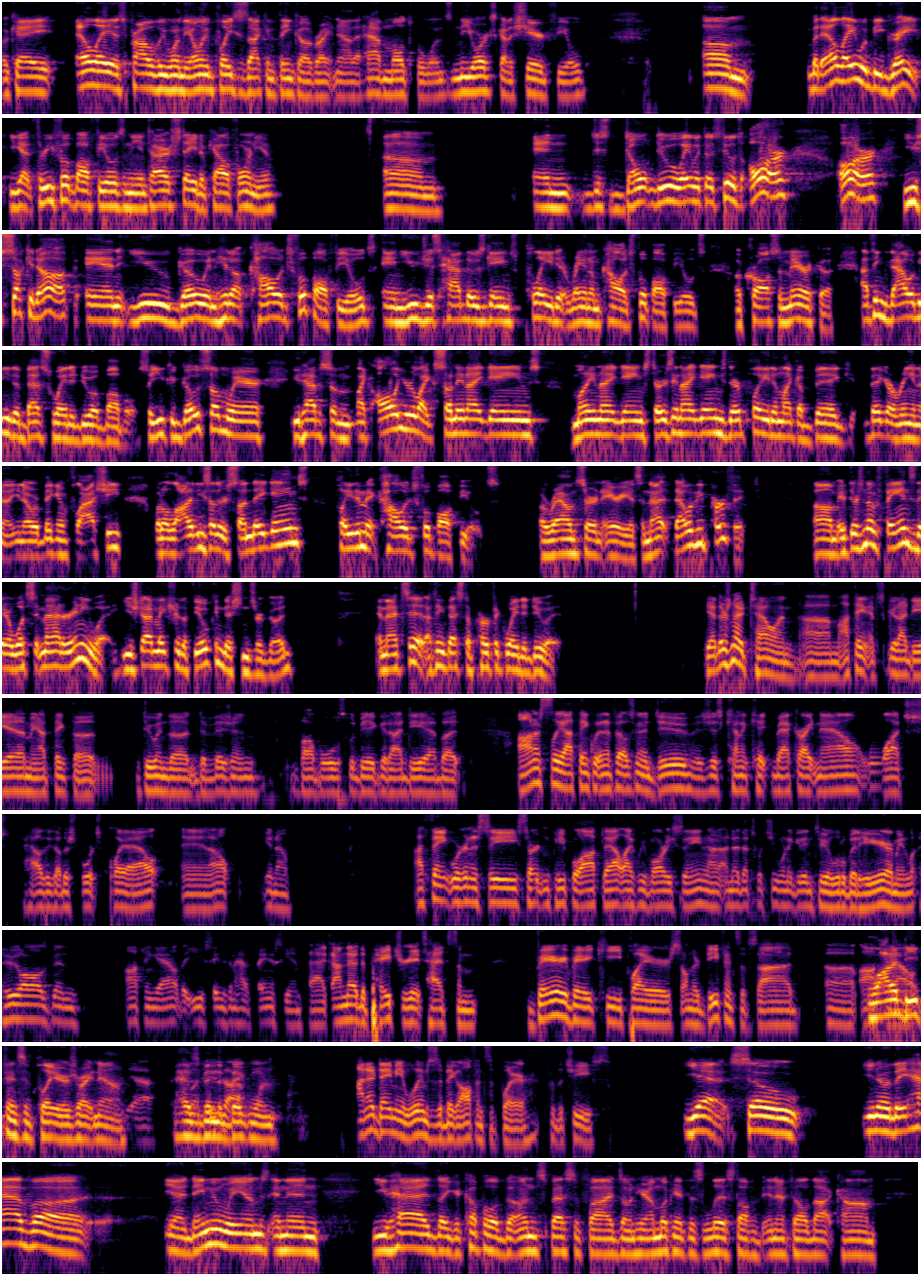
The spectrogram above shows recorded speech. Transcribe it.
Okay. LA is probably one of the only places I can think of right now that have multiple ones. New York's got a shared field. Um, but LA would be great. You got three football fields in the entire state of California. Um, and just don't do away with those fields. Or or you suck it up and you go and hit up college football fields and you just have those games played at random college football fields across America. I think that would be the best way to do a bubble. So you could go somewhere, you'd have some like all your like Sunday night games, Monday night games, Thursday night games, they're played in like a big, big arena, you know, or big and flashy. But a lot of these other Sunday games play them at college football fields around certain areas, and that that would be perfect. Um, if there's no fans there, what's it matter anyway? You just got to make sure the field conditions are good, and that's it. I think that's the perfect way to do it. Yeah, there's no telling. Um, I think it's a good idea. I mean, I think the doing the division bubbles would be a good idea, but honestly, I think what NFL is going to do is just kind of kick back right now, watch how these other sports play out, and I don't, you know, I think we're going to see certain people opt out, like we've already seen. I, I know that's what you want to get into a little bit here. I mean, who all has been opting out that you've seen is going to have fantasy impact? I know the Patriots had some very, very key players on their defensive side. Uh, A lot of defensive players right now Yeah, has been the up? big one. I know Damien Williams is a big offensive player for the Chiefs. Yeah, so you know they have uh yeah, Damien Williams and then you had like a couple of the unspecifieds on here. I'm looking at this list off of NFL.com.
